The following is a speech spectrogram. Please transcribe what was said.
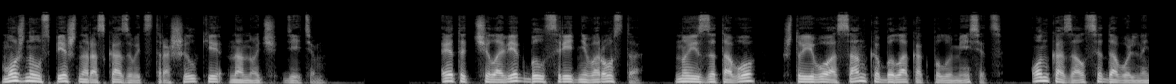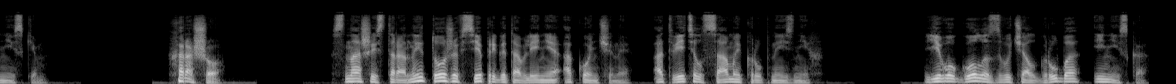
можно успешно рассказывать страшилки на ночь детям. Этот человек был среднего роста, но из-за того, что его осанка была как полумесяц, он казался довольно низким. Хорошо. С нашей стороны тоже все приготовления окончены, ответил самый крупный из них. Его голос звучал грубо и низко.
